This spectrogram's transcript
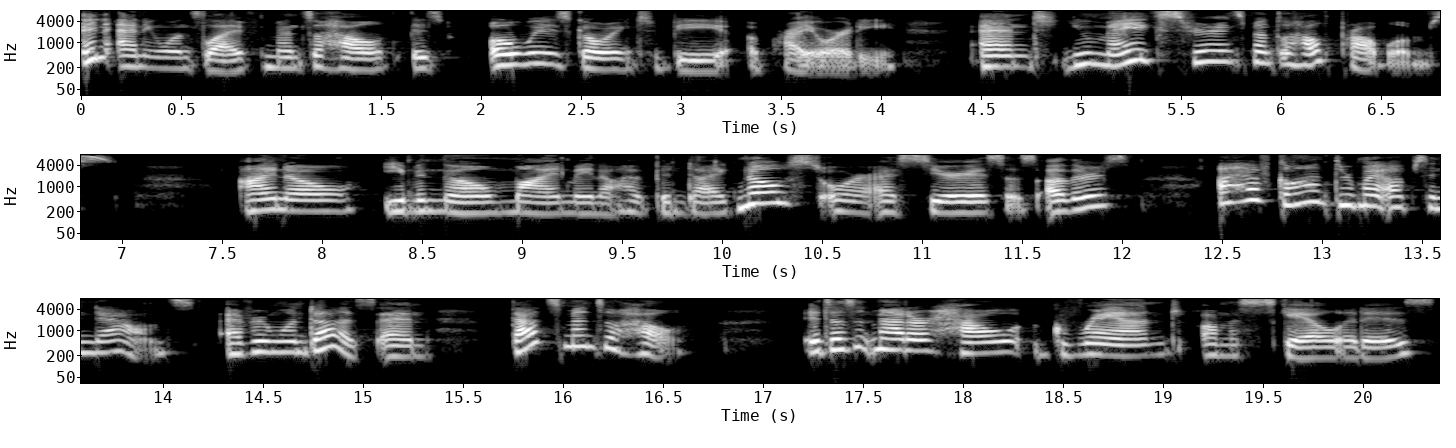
In anyone's life, mental health is always going to be a priority. And you may experience mental health problems. I know, even though mine may not have been diagnosed or as serious as others, I have gone through my ups and downs. Everyone does. And that's mental health. It doesn't matter how grand on a scale it is,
